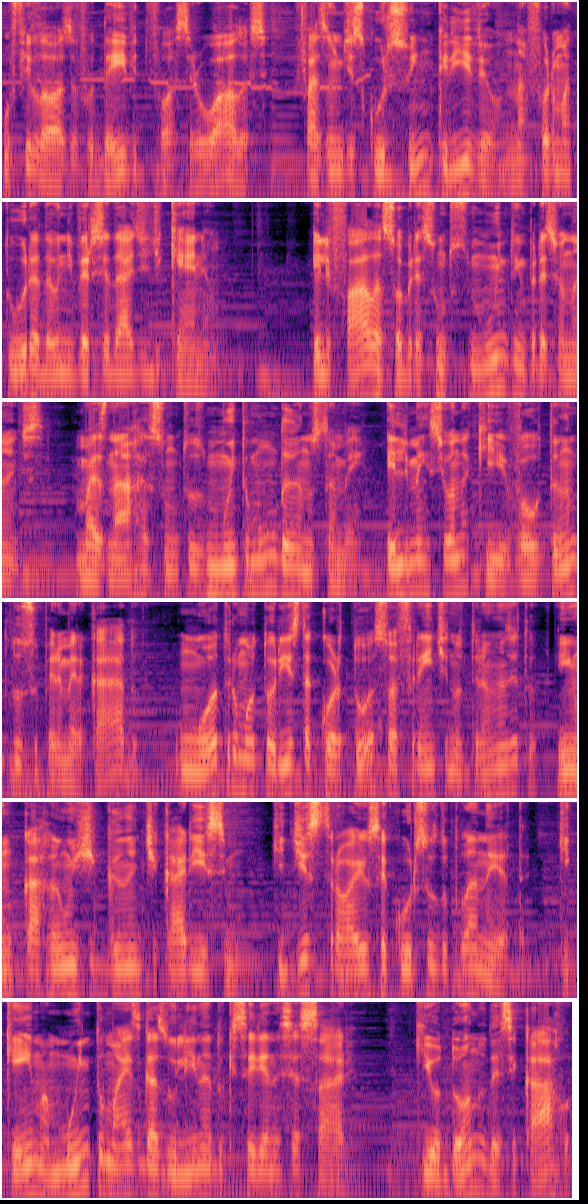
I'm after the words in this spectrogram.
o filósofo David Foster Wallace faz um discurso incrível na formatura da Universidade de Canyon. Ele fala sobre assuntos muito impressionantes, mas narra assuntos muito mundanos também. Ele menciona que, voltando do supermercado, um outro motorista cortou a sua frente no trânsito em um carrão gigante caríssimo que destrói os recursos do planeta, que queima muito mais gasolina do que seria necessário que o dono desse carro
